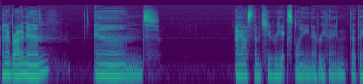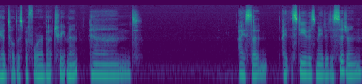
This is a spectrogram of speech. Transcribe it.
And I brought him in and I asked them to re explain everything that they had told us before about treatment. And I said, I, Steve has made a decision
